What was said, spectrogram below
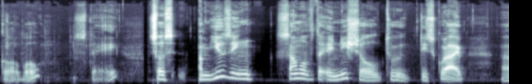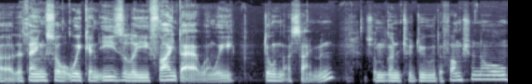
global stay. So I'm using some of the initial to describe uh, the thing so we can easily find that when we doing assignment. So I'm going to do the functional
